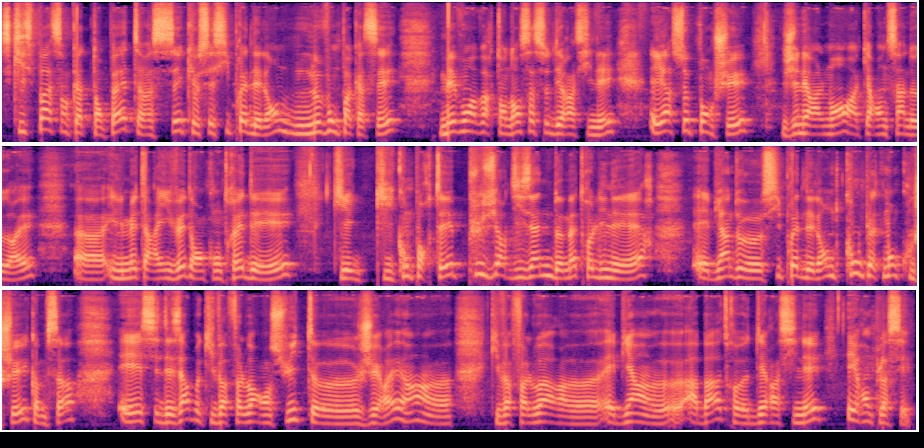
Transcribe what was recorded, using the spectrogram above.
Ce qui se passe en cas de tempête, c'est que ces cyprès de l'élande ne vont pas casser, mais vont avoir tendance à se déraciner et à se pencher, généralement à 45 degrés. Euh, il m'est arrivé de rencontrer des haies qui, comportaient plusieurs dizaines de mètres linéaires et eh bien de cyprès de l'élande complètement couchés comme ça. Et c'est des arbres qu'il va falloir ensuite euh, gérer, hein, euh, qu'il va falloir eh bien abattre, déraciner et remplacer.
